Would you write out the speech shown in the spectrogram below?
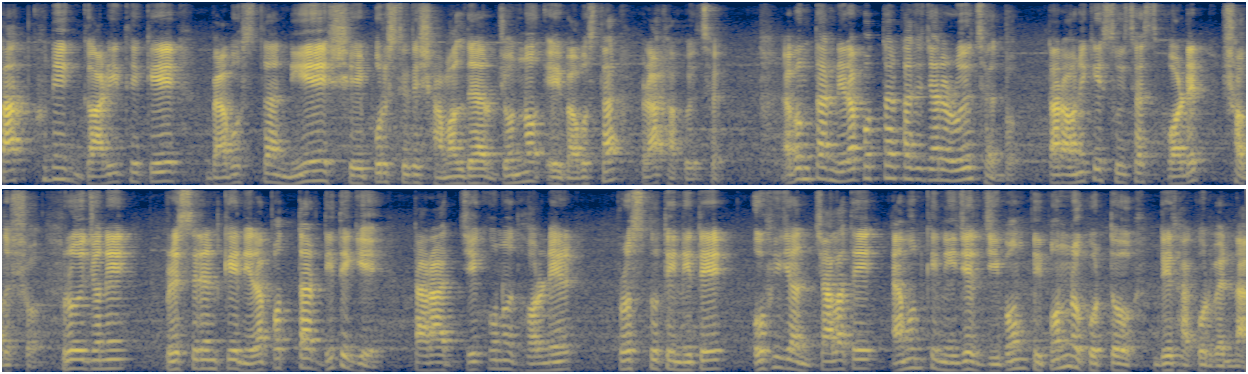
তাৎক্ষণিক গাড়ি থেকে ব্যবস্থা নিয়ে সেই পরিস্থিতি সামাল দেওয়ার জন্য এই ব্যবস্থা রাখা হয়েছে। এবং তার নিরাপত্তার কাজে যারা রয়েছেন, তারা অনেকেই সুইসাইড স্কোয়াডের সদস্য। প্রয়োজনে প্রেসিডেন্টকে নিরাপত্তার দিতে গিয়ে তারা যে কোনো ধরনের প্রস্তুতি নিতে, অভিযান চালাতে, এমনকি নিজের জীবন বিপন্ন করতেও দ্বিধা করবেন না।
